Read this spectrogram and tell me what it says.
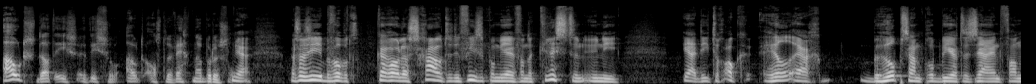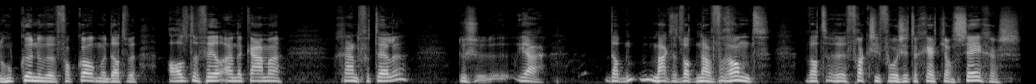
oud dat is. Het is zo oud als de weg naar Brussel. Ja, maar zo zie je bijvoorbeeld Carola Schouten, de vicepremier van de ChristenUnie, ja, die toch ook heel erg behulpzaam probeert te zijn van hoe kunnen we voorkomen dat we al te veel aan de Kamer gaan vertellen. Dus eh, ja, dat maakt het wat navrant wat uh, fractievoorzitter Gert-Jan Segers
